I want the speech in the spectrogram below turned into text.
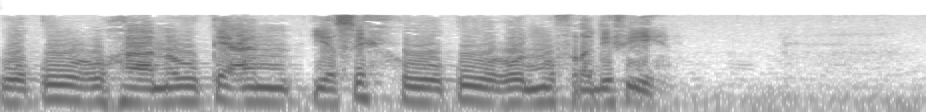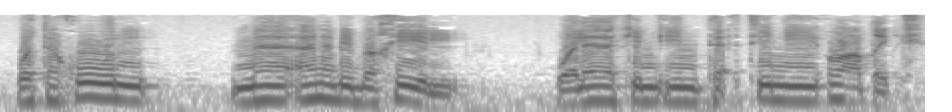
وقوعها موقعا يصح وقوع المفرد فيه. وتقول ما أنا ببخيل ولكن إن تأتني أعطك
